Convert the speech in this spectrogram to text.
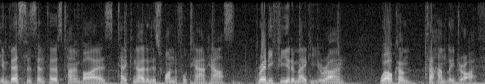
Investors and first home buyers, take note of this wonderful townhouse, ready for you to make it your own. Welcome to Huntley Drive.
